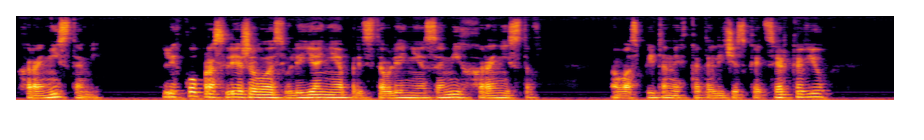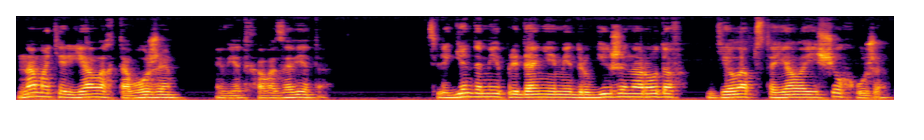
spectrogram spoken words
хронистами, легко прослеживалось влияние представления самих хронистов, воспитанных католической церковью, на материалах того же Ветхого Завета. С легендами и преданиями других же народов дело обстояло еще хуже.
